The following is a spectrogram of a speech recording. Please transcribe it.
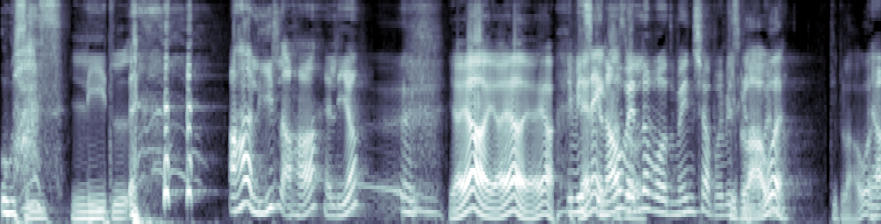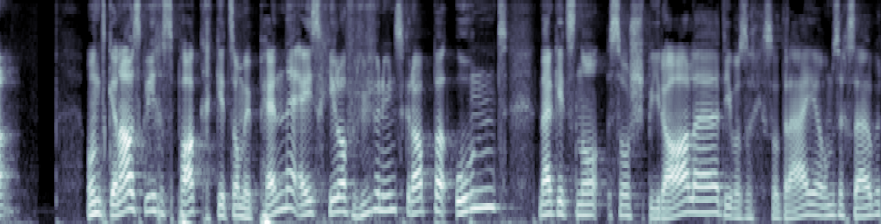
Aus Was? Lidl. Aha, Lidl, aha, Elia. ja, ja, ja, ja, ja, ja. Ich weiß Nein, genau, also, welcher, wo du meinst, aber ich Die weiß genau, blauen. welchen. Die blauen. Ja. Und genau das gleiche Pack gibt es auch mit Pennen, 1 Kilo für 95 Rappen. Und dann gibt es noch so Spiralen, die, die sich so drehen um sich selber.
